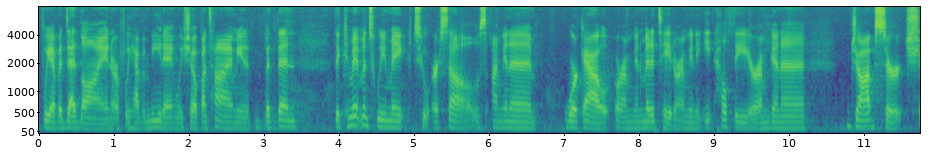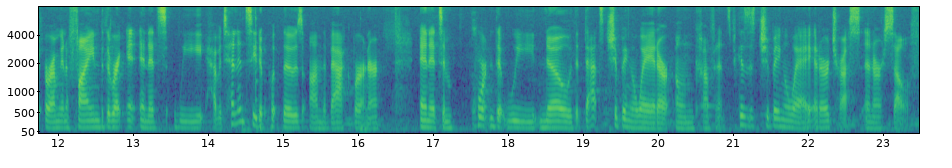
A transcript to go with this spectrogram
If we have a deadline or if we have a meeting, we show up on time. You know, but then the commitments we make to ourselves, I'm going to work out or I'm going to meditate or I'm going to eat healthy or I'm going to job search or I'm going to find the right and it's we have a tendency to put those on the back burner and it's important that we know that that's chipping away at our own confidence because it's chipping away at our trust in ourself.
